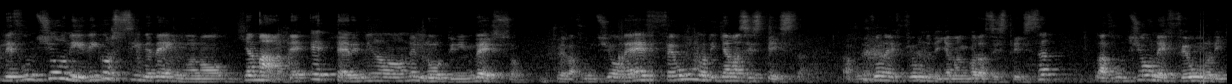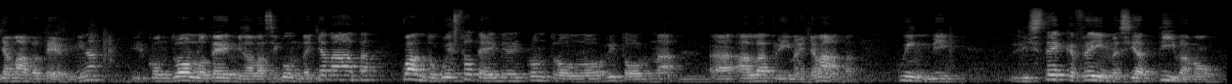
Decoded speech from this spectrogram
Le funzioni ricorsive vengono chiamate e terminano nell'ordine inverso, cioè la funzione f1 richiama se stessa, la funzione F1 richiama ancora se stessa, la funzione F1 richiamata termina, il controllo termina la seconda chiamata, quando questo termina il controllo ritorna eh, alla prima chiamata. Quindi gli stack frame si attivano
